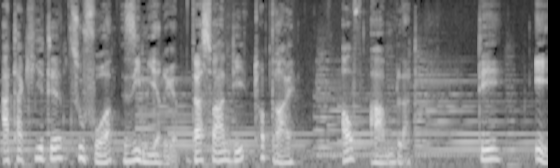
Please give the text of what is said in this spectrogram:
attackierte zuvor Siebenjährige. Das waren die Top 3 auf abendblatt.de.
